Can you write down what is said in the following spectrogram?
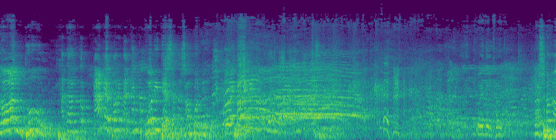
কোন সাধারণত কানে পড়ে না, কিন্তু গণিতের সাথে সম্পর্কিত। শোনো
